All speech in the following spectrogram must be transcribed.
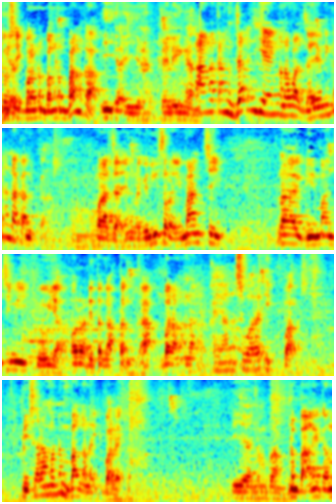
Terus Iya. Iqbal nembang-nembang kah? Iya, iya, kelingan. anak kang jayeng anak wajah yang ini anak kan kah wajah yang lagi ini lagi mancing lagi mancing iku ya orang di tengah-tengah barang anak kayak anak suara Iqbal di selama nembang anak Iqbal ya Kak. Iya, nembang. nembangnya kan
